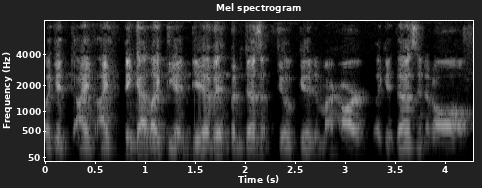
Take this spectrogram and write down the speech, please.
Like it I, I think I like the idea of it, but it doesn't feel good in my heart. Like it doesn't at all.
